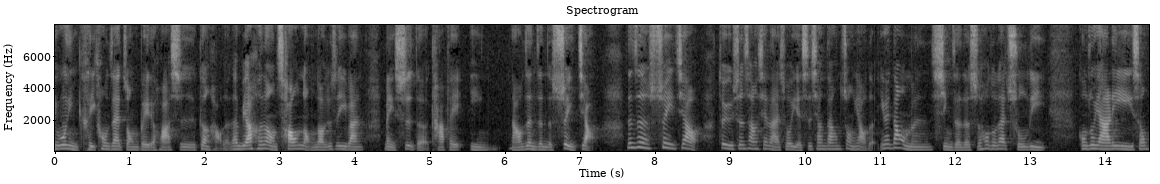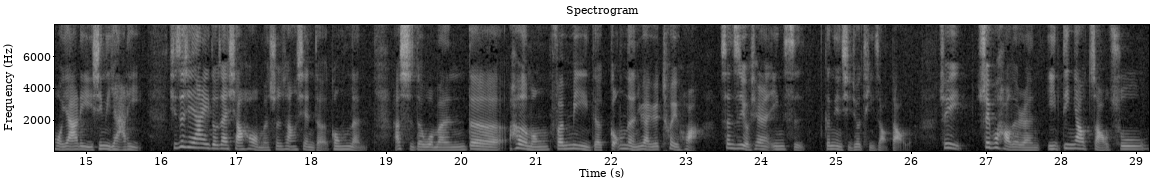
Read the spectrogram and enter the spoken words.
如果你可以控制在中杯的话，是更好的。但不要喝那种超浓的，就是一般美式的咖啡因。然后认真的睡觉，认真的睡觉对于肾上腺来说也是相当重要的，因为当我们醒着的时候，都在处理工作压力、生活压力、心理压力。其实这些压力都在消耗我们肾上腺的功能，它使得我们的荷尔蒙分泌的功能越来越退化，甚至有些人因此更年期就提早到了。所以睡不好的人一定要找出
